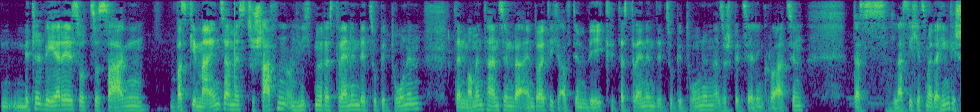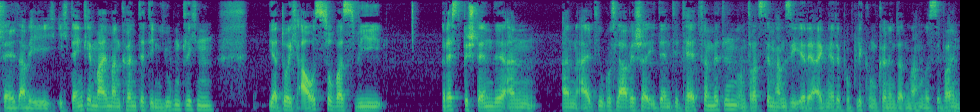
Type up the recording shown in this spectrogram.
Mittel wäre, sozusagen was Gemeinsames zu schaffen und nicht nur das Trennende zu betonen. Denn momentan sind wir eindeutig auf dem Weg, das Trennende zu betonen, also speziell in Kroatien das lasse ich jetzt mal dahingestellt, aber ich, ich denke mal, man könnte den Jugendlichen ja durchaus sowas wie Restbestände an, an altjugoslawischer Identität vermitteln und trotzdem haben sie ihre eigene Republik und können dort machen, was sie wollen.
